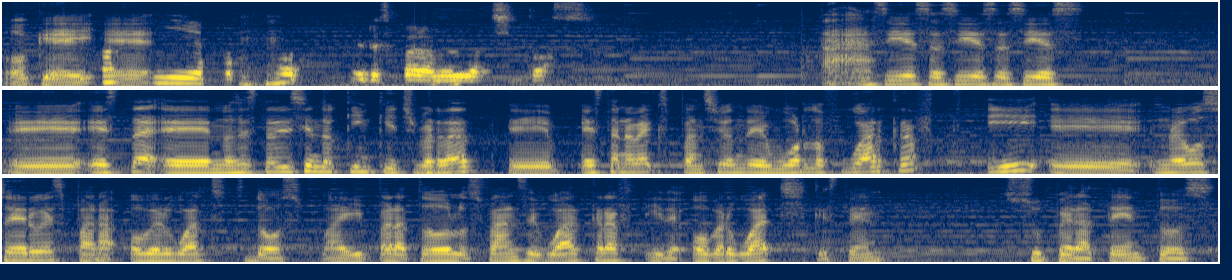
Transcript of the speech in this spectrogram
Ok. eh, y eres para Overwatch 2. ah, así es, así es, así es. Eh, esta, eh, nos está diciendo Kinkich, ¿verdad? Eh, esta nueva expansión de World of Warcraft y eh, nuevos héroes para Overwatch 2. Ahí para todos los fans de Warcraft y de Overwatch que estén súper atentos.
